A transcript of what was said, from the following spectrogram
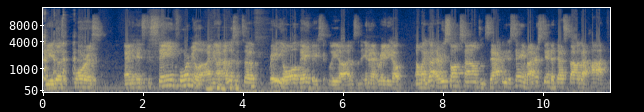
and he does the chorus, and it's the same formula. I mean, I, I listen to radio all day basically. Uh, I listen to internet radio. Oh my God, every song sounds exactly the same. I understand that that style got hot,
